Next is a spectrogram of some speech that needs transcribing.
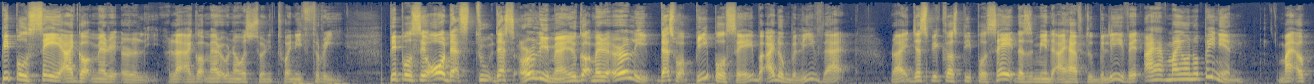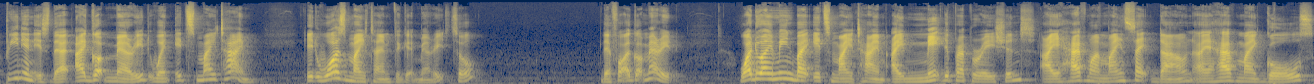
People say i got married early. Like i got married when i was 20, 23 people say oh that's too that's early man. You got married early. That's what people say but i don't believe that right? Just because people say it doesn't mean that I have to believe it. I have my own opinion. My opinion is that I got married when it's my time. It was my time to get married, so therefore I got married. What do I mean by it's my time? I made the preparations, I have my mindset down, I have my goals,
